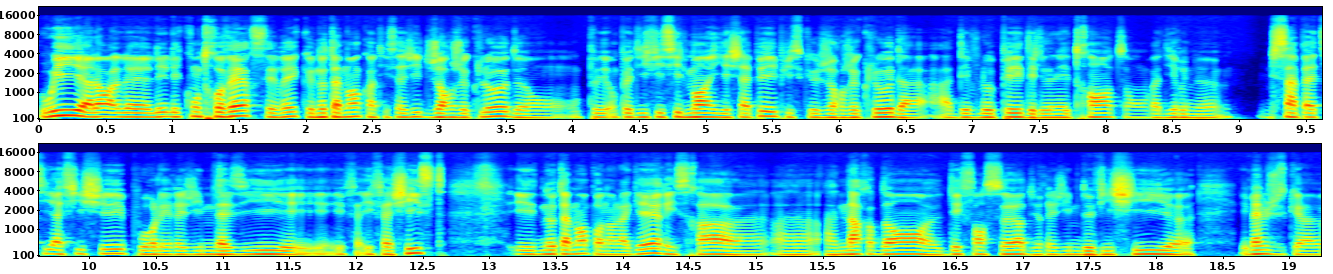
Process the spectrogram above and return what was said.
Oui, alors les, controverses, c'est vrai que notamment quand il s'agit de Georges Claude, on, peut, difficilement y échapper puisque Georges Claude a, développé dès les années 30, on va dire, une, sympathie affichée pour les régimes nazis et, et fa- et fascistes. Et notamment pendant la guerre, il sera un ardent euh, défenseur du régime de Vichy euh, et même jusqu'à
